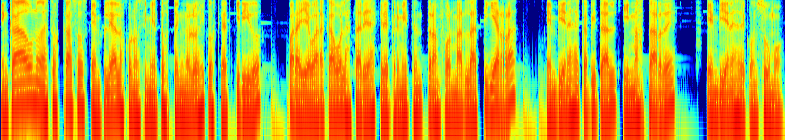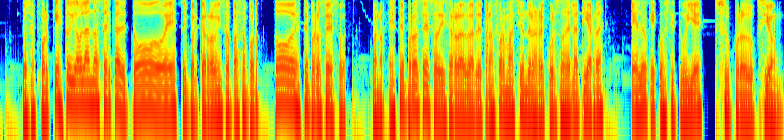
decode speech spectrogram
En cada uno de estos casos emplea los conocimientos tecnológicos que ha adquirido para llevar a cabo las tareas que le permiten transformar la tierra en bienes de capital y más tarde en bienes de consumo. Entonces, ¿por qué estoy hablando acerca de todo esto y por qué Robinson pasa por todo este proceso? Bueno, este proceso, dice Radar, de transformación de los recursos de la tierra es lo que constituye su producción.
